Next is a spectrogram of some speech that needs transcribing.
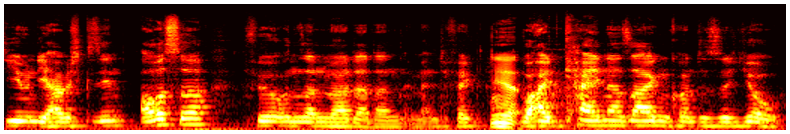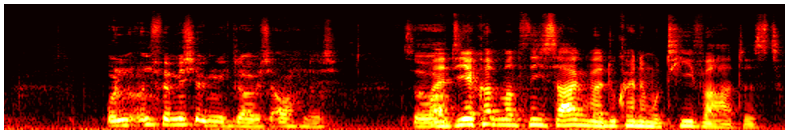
die und die habe ich gesehen, außer für unseren Mörder dann im Endeffekt. Ja. Wo halt keiner sagen konnte, so, yo. Und, und für mich irgendwie, glaube ich, auch nicht. So. Bei dir konnte man es nicht sagen, weil du keine Motive hattest.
